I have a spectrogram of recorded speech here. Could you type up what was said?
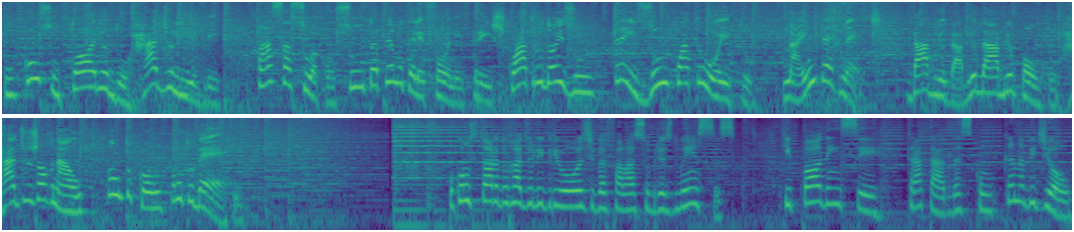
O consultório do Rádio Livre. Faça a sua consulta pelo telefone 3421 3148. Na internet www.radiojornal.com.br. O consultório do Rádio Livre hoje vai falar sobre as doenças que podem ser tratadas com canabidiol.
